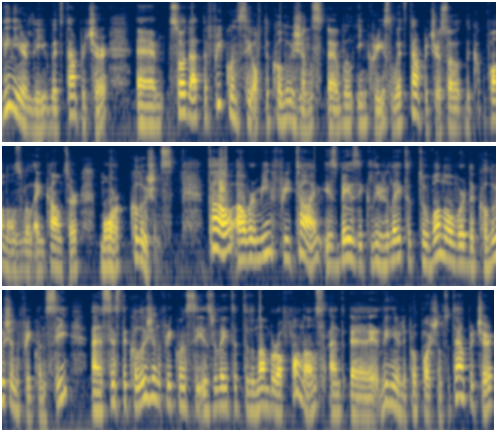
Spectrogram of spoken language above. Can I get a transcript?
linearly with temperature um, so that the frequency of the collisions uh, will increase with temperature. So the phonons will encounter more collisions. Tau, our mean free time, is basically related to 1 over the collision frequency, and since the collision frequency is related to the number of phonons and uh, linearly proportional to temperature,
